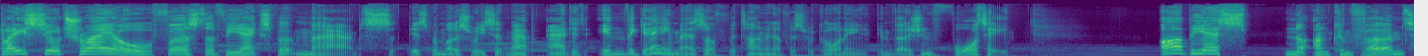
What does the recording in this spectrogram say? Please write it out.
Glacial Trail, first of the expert maps. It's the most recent map added in the game as of the timing of this recording in version 40. RBS not unconfirmed,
